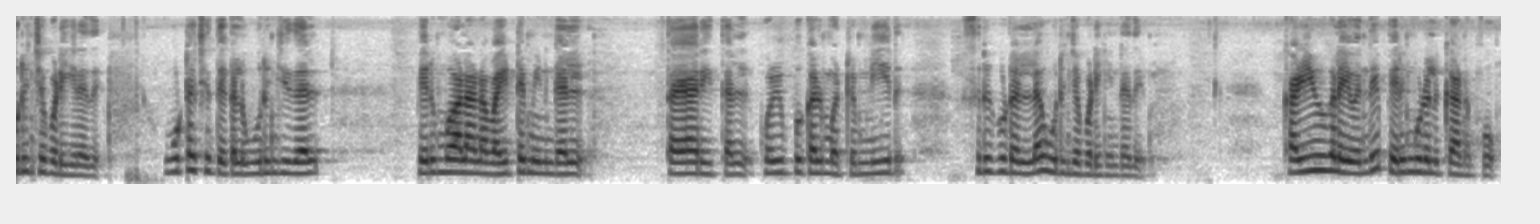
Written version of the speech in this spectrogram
உறிஞ்சப்படுகிறது. ஊட்டச்சத்துக்கள் உறிஞ்சுதல் பெரும்பாலான வைட்டமின்கள் தயாரித்தல் கொழுப்புகள் மற்றும் நீர் சிறுகுடலில் உறிஞ்சப்படுகின்றது. கழிவுகளை வந்து பெருங்குடலுக்கு அனுப்பும்.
